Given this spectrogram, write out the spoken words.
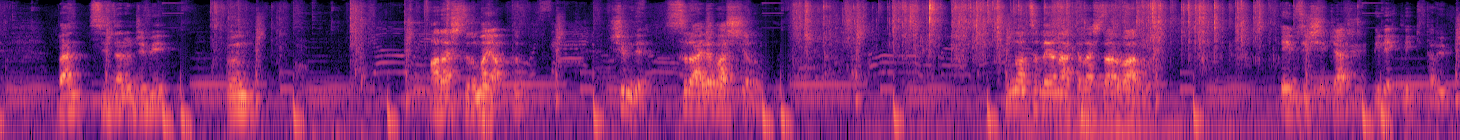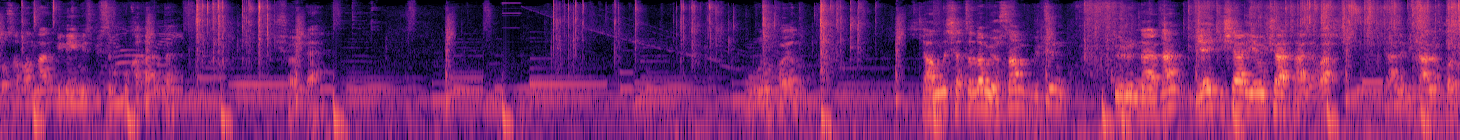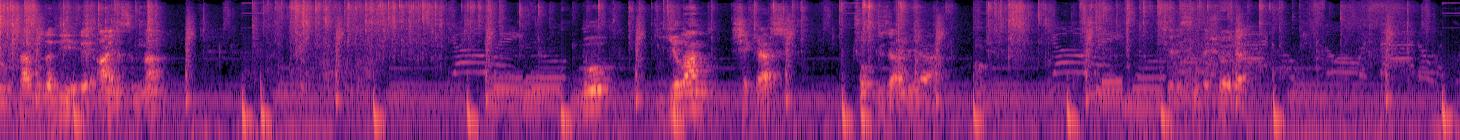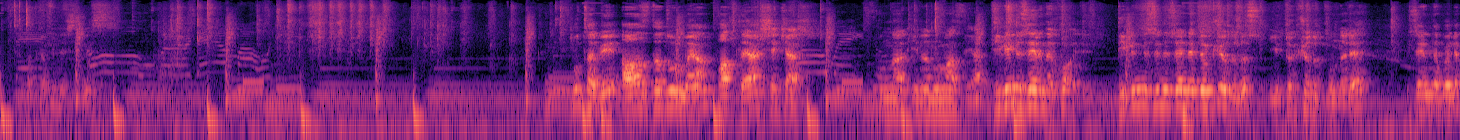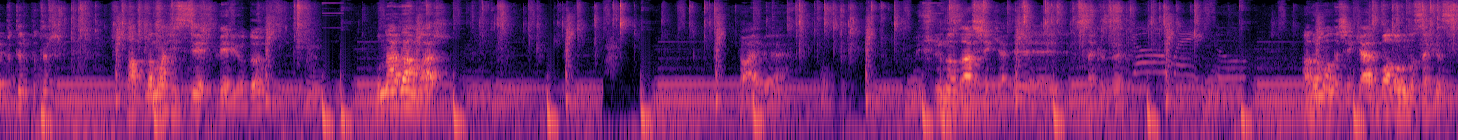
Ben sizden önce bir ön araştırma yaptım. Şimdi sırayla başlayalım. Bunu hatırlayan arkadaşlar var mı? Emzik şeker, bileklik. Tabii o zamanlar bileğimiz bizim bu kadardı. Şöyle. Koyalım. Yanlış hatırlamıyorsam bütün ürünlerden ya ikişer ya üçer tane var. Yani bir tane koymamışlar. Bu da diğeri aynısından. Bu yılan şeker. Çok güzeldi ya. İçerisinde şöyle bakabilirsiniz. Bu tabi ağızda durmayan patlayan şeker. Bunlar inanılmazdı ya. Dilin üzerine dilinizin üzerine döküyordunuz. Döküyorduk bunları. Üzerinde böyle pıtır pıtır patlama hissi veriyordu. Bunlardan var. Vay be. Üçlü nazar şeker eee, sakızı. Aromalı şeker, balonlu sakız.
